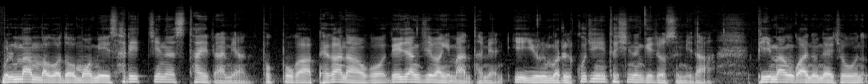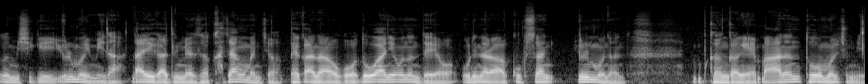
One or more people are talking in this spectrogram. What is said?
물만 먹어도 몸이 살이 찌는 스타일이라면 복부가 배가 나오고 내장 지방이 많다면 이 율무를 꾸준히 드시는 게 좋습니다. 비만과 눈에 좋은 음식이 율무입니다. 나이가 들면서 가장 먼저 배가 나오고 노안이 오는데요. 우리나라 국산 율무는 건강에 많은 도움을 줍니다.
